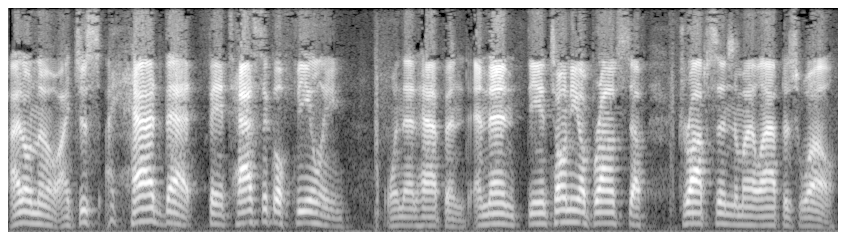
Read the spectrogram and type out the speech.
I don't know. I just I had that fantastical feeling when that happened. And then the Antonio Brown stuff drops into my lap as well.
